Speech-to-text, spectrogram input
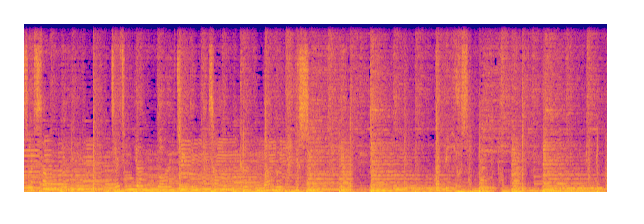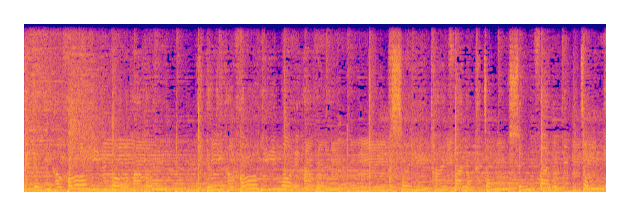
在心里，这种恩爱注定惨却眼泪一双一对，不必有什么凭据，让以后可以过下去，让以后可以爱下去，不需太快乐，总算快活，总有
